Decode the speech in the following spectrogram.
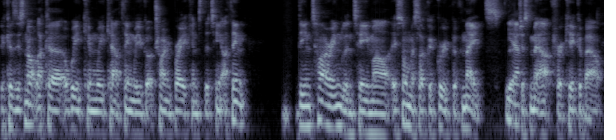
because it's not like a, a week in week out thing where you've got to try and break into the team. I think the entire England team are it's almost like a group of mates that Yeah. just met up for a kickabout.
